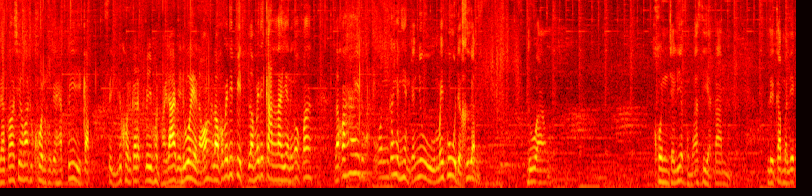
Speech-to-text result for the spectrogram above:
แล้วก็เชื่อว่าทุกคนคงจะแฮปปี้กับ สิ่งที่ทุกคนก็มีผลพลอยได้ไปด้วยอะเนาะเราก็ไม่ได้ปิดเราไม่ได้กันอะไรอย่างนึกออกปะเราก็ให้ทุกคนก็เห็นเห็นๆกันอยู่ไม่พูดเดี๋ยวเคลื่อนดูเอาคนจะเรียกผมว่าเสียตั้มหรือกลับมาเรียก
